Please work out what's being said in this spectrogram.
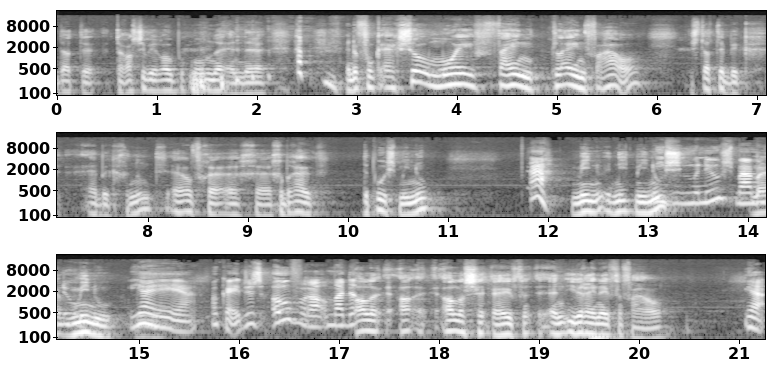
dat de terrassen weer open konden. En, eh, en dat vond ik echt zo'n mooi, fijn, klein verhaal. Dus dat heb ik, heb ik genoemd, eh, of ge- eh, ge- gebruikt. De poes Minou. Ah, Minou niet Minoes, niet Minoes, maar, maar Minou. Minou. Ja, ja, ja. Oké, dus overal. Maar dat, Alle, alles heeft, en iedereen heeft een verhaal. ja,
